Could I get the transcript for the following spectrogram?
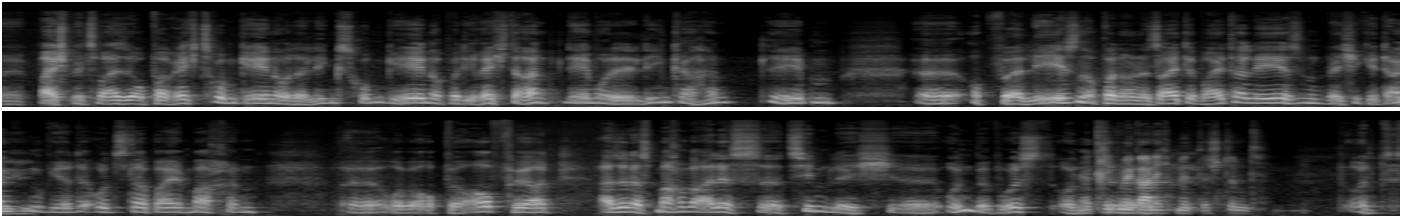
Äh, beispielsweise, ob wir rechts rumgehen oder links rumgehen, ob wir die rechte Hand nehmen oder die linke Hand nehmen, äh, ob wir lesen, ob wir noch eine Seite weiterlesen, welche Gedanken mhm. wir uns dabei machen äh, oder ob wir aufhören. Also das machen wir alles ziemlich unbewusst. Und, da kriegen wir gar nicht mit, das stimmt. Und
